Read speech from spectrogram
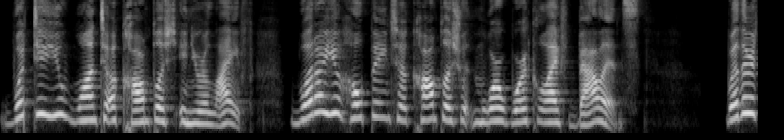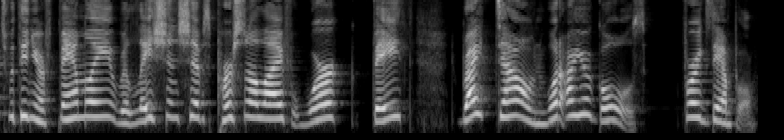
What do you want to accomplish in your life? What are you hoping to accomplish with more work life balance? Whether it's within your family, relationships, personal life, work, faith, write down what are your goals. For example,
